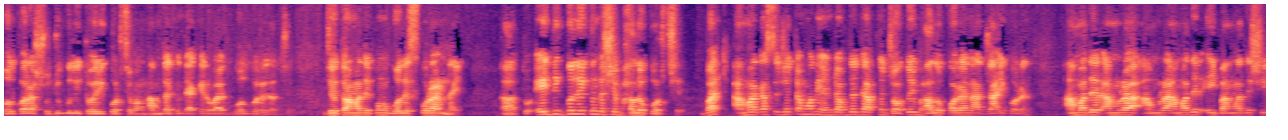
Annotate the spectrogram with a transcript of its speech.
গোল করার সুযোগগুলি তৈরি করছে এবং হামজা কিন্তু একের পর গোল করে যাচ্ছে। যেহেতু আমাদের কোনো গোল স্কোরার নাই তো এই দিকগুলি কিন্তু সে ভালো করছে। বাট আমার কাছে যেটা মনে এন্ড অফ দ্য ডে আপনি যতই ভালো করেন আর যাই করেন, আমাদের, আমরা আমরা, আমাদের এই বাংলাদেশি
